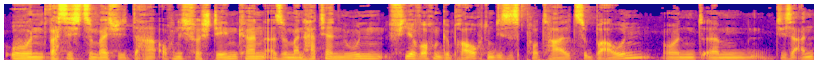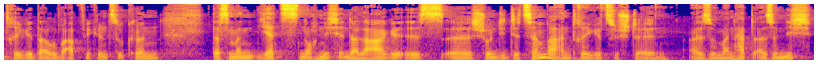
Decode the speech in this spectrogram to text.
Und was ich zum Beispiel da auch nicht verstehen kann, also man hat ja nun vier Wochen gebraucht, um dieses Portal zu bauen und ähm, diese Anträge darüber abwickeln zu können, dass man jetzt noch nicht in der Lage ist, äh, schon die Dezemberanträge zu stellen. Also man hat also nicht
